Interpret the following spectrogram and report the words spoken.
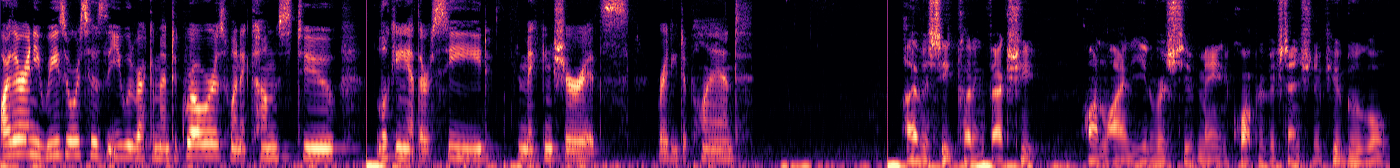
Are there any resources that you would recommend to growers when it comes to looking at their seed and making sure it's ready to plant? I have a seed cutting fact sheet online the University of Maine Cooperative Extension. If you Google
